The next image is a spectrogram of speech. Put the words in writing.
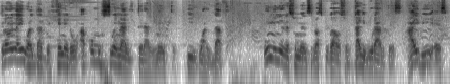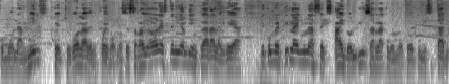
Creo en la igualdad de género a como suena literalmente, igualdad. Un mini resumen si no has jugado Soul Calibur antes. Ivy es como la MILF pechugona del juego. Los desarrolladores tenían bien clara la idea de convertirla en una sex idol y usarla como método publicitario.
